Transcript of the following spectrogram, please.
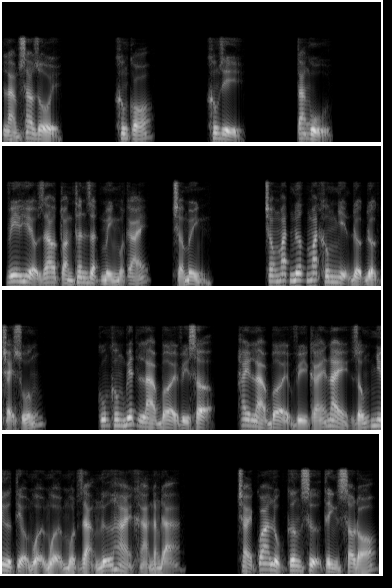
làm sao rồi? Không có. Không gì ta ngủ. Vi hiểu giao toàn thân giật mình một cái trở mình. Trong mắt nước mắt không nhịn được được chảy xuống. Cũng không biết là bởi vì sợ, hay là bởi vì cái này giống như tiểu muội muội một dạng nữ hài khả năng đã. Trải qua lục cương sự tình sau đó,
